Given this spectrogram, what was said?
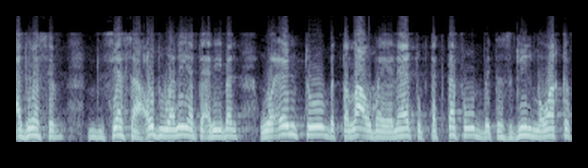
اجريسيف سياسة عدوانية تقريبا وأنتوا بتطلعوا بيانات وبتكتفوا بتسجيل مواقف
